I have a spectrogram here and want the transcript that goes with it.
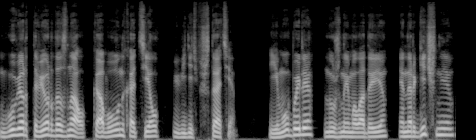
Гувер твердо знал, кого он хотел видеть в штате. Ему были нужны молодые, энергичные,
